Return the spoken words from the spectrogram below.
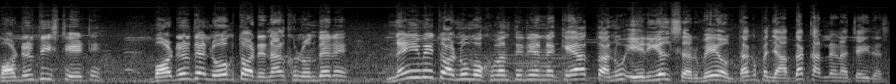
ਬਾਰਡਰ ਦੀ ਸਟੇਟ ਹੈ, ਬਾਰਡਰ ਦੇ ਲੋਕ ਤੁਹਾਡੇ ਨਾਲ ਖਲੋਂਦੇ ਨੇ। ਨਹੀਂ ਵੀ ਤੁਹਾਨੂੰ ਮੁੱਖ ਮੰਤਰੀ ਨੇ ਕਿਹਾ, ਤੁਹਾਨੂੰ ਏਰੀਅਲ ਸਰਵੇ ਹੁਣ ਤੱਕ ਪੰਜਾਬ ਦਾ ਕਰ ਲੈਣਾ ਚਾਹੀਦਾ ਸੀ।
